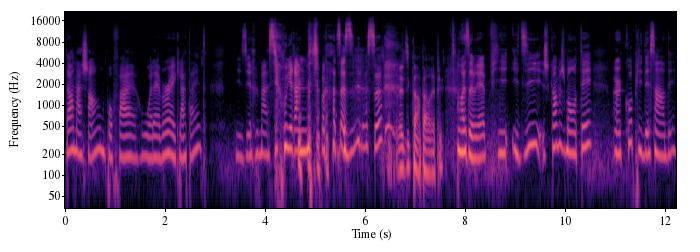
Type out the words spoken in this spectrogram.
dans ma chambre pour faire whatever avec la tête. Des irrumations, iraniennes, je sais pas comment ça se dit, là, ça. J'avais dit que tu n'en reparlerais plus. Oui, c'est vrai. Puis il dit, je- comme je montais, un couple, il descendait.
